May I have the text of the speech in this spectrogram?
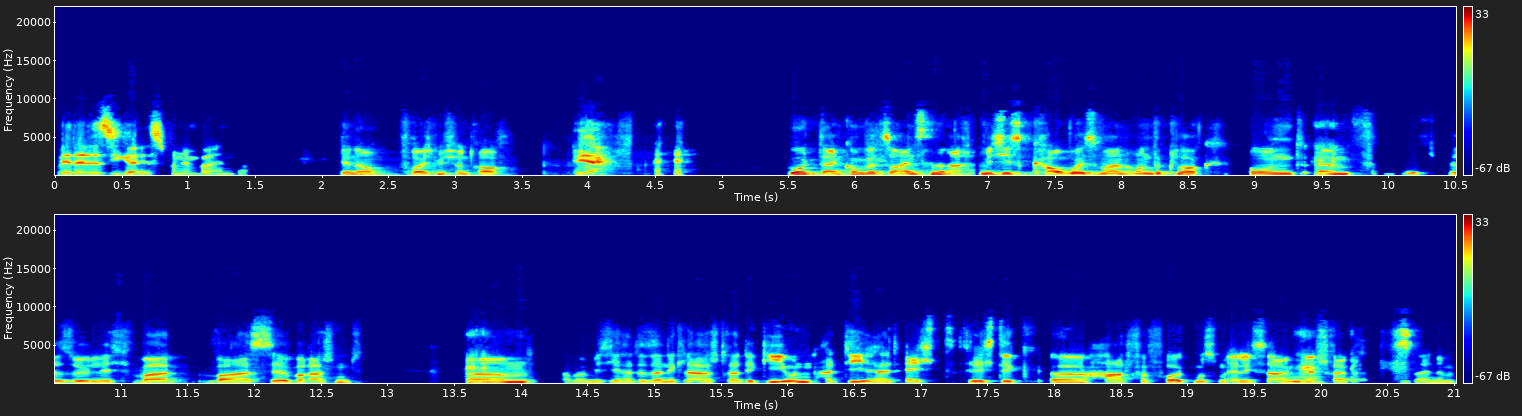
wer der, der Sieger ist von den beiden. Genau, freue ich mich schon drauf. Ja. Gut, dann kommen wir zu 108. Michis Cowboys waren on the clock und mhm. ähm, für mich persönlich war, war es sehr überraschend. Mhm. Ähm, aber Michi hatte seine klare Strategie und hat die halt echt richtig äh, hart verfolgt, muss man ehrlich sagen. Mhm. Er schreibt in seinem,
